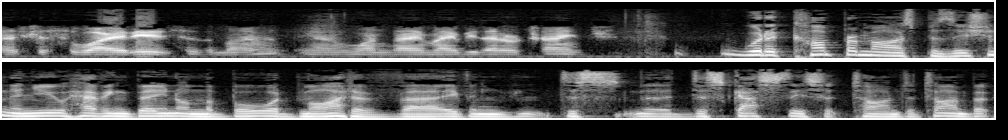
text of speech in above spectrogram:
that's just the way it is at the moment. You know, one day maybe that'll change. Would a compromise position, and you having been on the board might have uh, even dis- uh, discussed this at time to time, but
